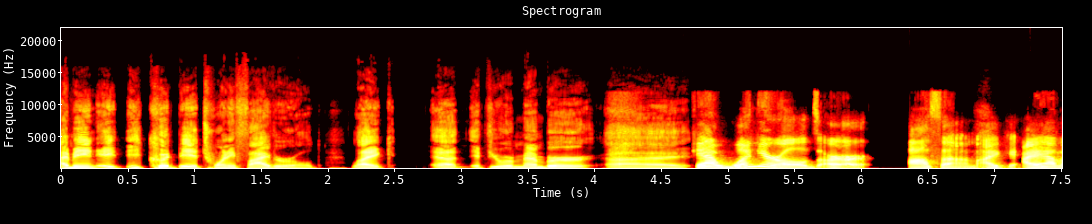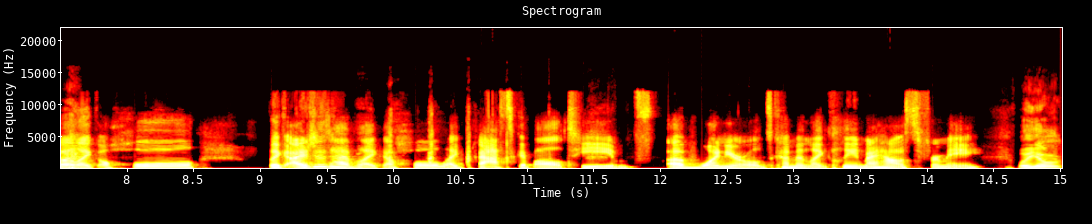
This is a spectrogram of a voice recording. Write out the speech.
i mean it, he could be a 25 year old like uh, if you remember uh Yeah, one year olds are awesome. I I have a like a whole like I just have like a whole like basketball team of one year olds come and like clean my house for me. Well, you'll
